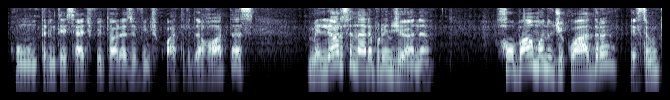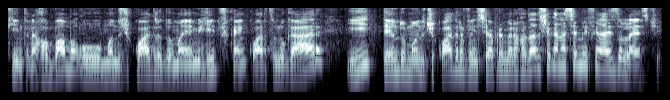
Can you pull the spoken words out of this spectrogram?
com 37 vitórias e 24 derrotas. Melhor cenário para o Indiana roubar o mando de quadra, eles estão em quinto, né? Roubar o mando de quadra do Miami Heat, ficar em quarto lugar e, tendo o mando de quadra, vencer a primeira rodada e chegar nas semifinais do leste.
